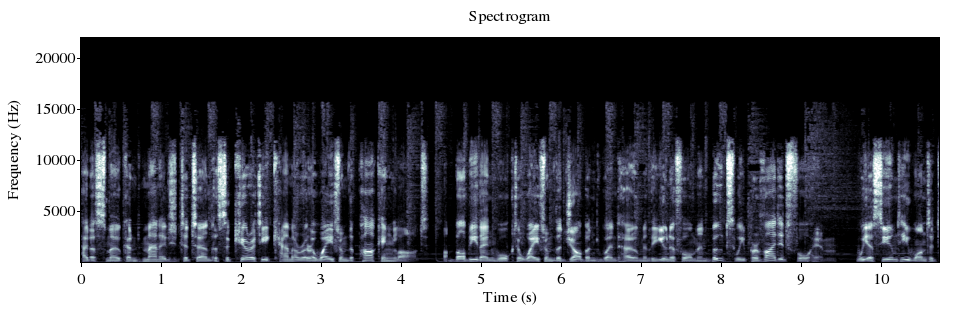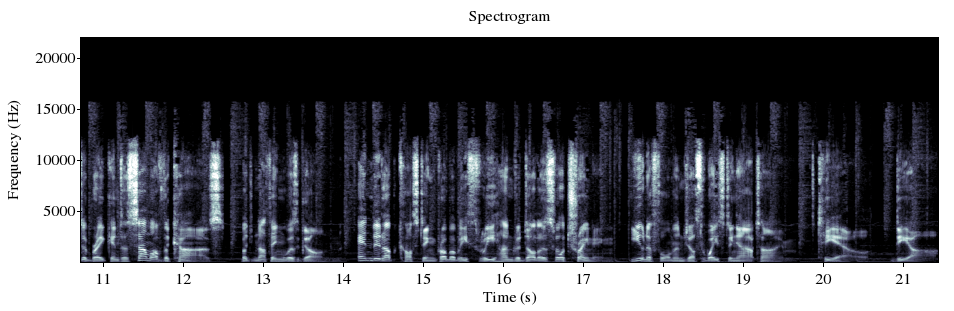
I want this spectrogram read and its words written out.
had a smoke and managed to turn the security camera away from the parking lot. Bobby then walked away from the job and went home in the uniform and boots we provided for him. We assumed he wanted to break into some of the cars, but nothing was gone. Ended up costing probably $300 for training, uniform and just wasting our time. TL. DR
